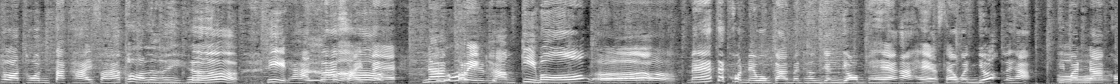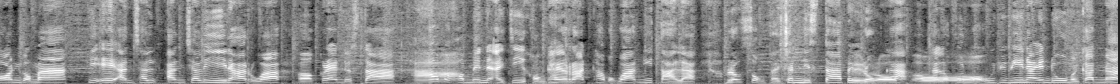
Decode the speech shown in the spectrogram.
พอทนตาข่ายฟ้าพอเลยเออนี่ทหารกล้าสายแฟร์หน้าเกรงถามกี่โมงเออแม้แต่คนในวงการบันเทิงยังยอมแพ้ค่ะแห่แซวกันเยอะเลยค่ะ พี่เออปันนาคอนก็มาพี่เออัญชลอัญชลีนะคะหรือว่าแกรนเดอร์สตาร์ค่ะเข้ามาคอมเมนต์ในไอจีของไทยรัฐค่ะบอกว่านี่ตายแล้ว เราส่งแฟชั่นนิสต้าไปรบค่ะไปรบโอ้แต่ละคนบอกอุ้ยพี่ๆน่าเอ็นดูเหมือนกันนะ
